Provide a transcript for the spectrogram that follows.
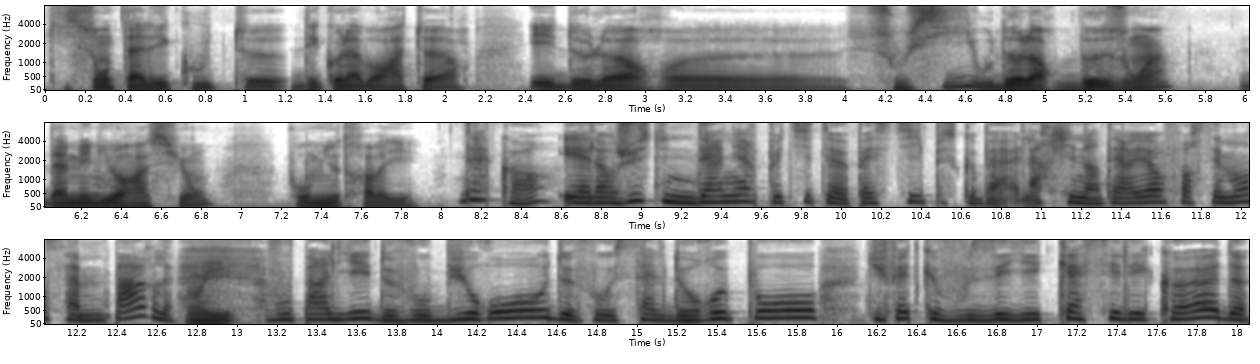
qui sont à l'écoute euh, des collaborateurs et de leurs soucis ou de leurs besoins d'amélioration pour mieux travailler. D'accord. Et alors juste une dernière petite euh, pastille, puisque bah, l'archi d'intérieur, forcément, ça me parle. Oui. Vous parliez de vos bureaux, de vos salles de repos, du fait que vous ayez cassé les codes,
